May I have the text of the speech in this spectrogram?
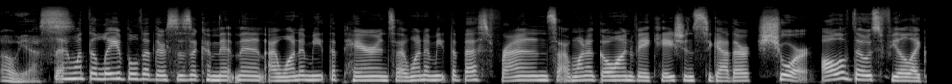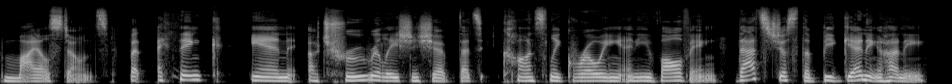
Oh, yes. I want the label that this is a commitment. I want to meet the parents. I want to meet the best friends. I want to go on vacations together. Sure, all of those feel like milestones. But I think in a true relationship that's constantly growing and evolving. That's just the beginning, honey.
